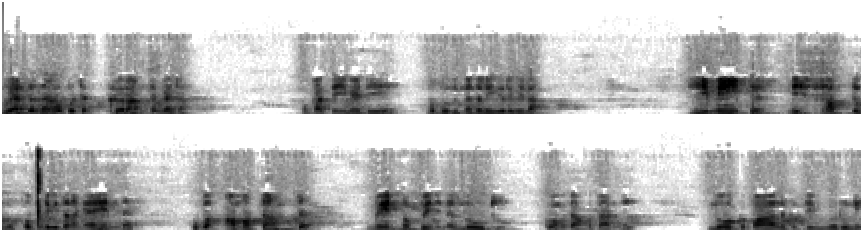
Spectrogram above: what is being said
වැඳලා ඔබට කරන්න වැඩ. මොකද මේ වැඩේ ඔබ බුදුන් වැඳලා ඉවර වෙලා හිමීට නිස්සබ්දව ඔබට විතරක් ඇහෙන්න ඔබ අමතන්ද මේ නොපෙනෙන ලෝකේ. කොහොමද අමතන්නේ? ලෝකපාලක දෙවිවරුනි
